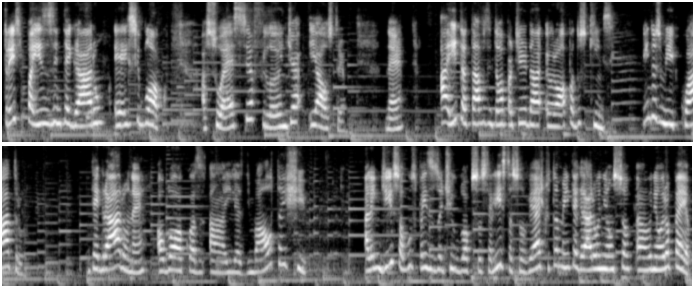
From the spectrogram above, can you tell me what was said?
três países integraram esse bloco: a Suécia, Finlândia e Áustria, né? Aí tratava-se então a partir da Europa dos 15. Em 2004, integraram, né, ao bloco as a ilhas de Malta e Chipre. Além disso, alguns países do antigo bloco socialista soviético também integraram a União, a União Europeia.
